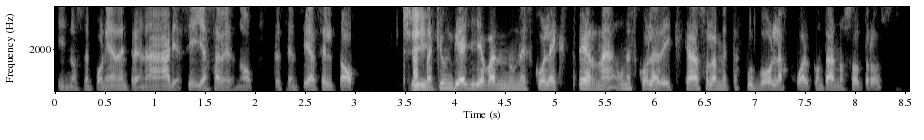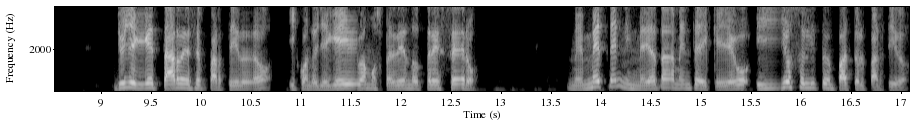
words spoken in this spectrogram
y nos ponían a entrenar y así, ya sabes, ¿no? Te sentías el top. Sí. Hasta que un día llevaron una escuela externa, una escuela dedicada solamente a fútbol, a jugar contra nosotros. Yo llegué tarde a ese partido y cuando llegué íbamos perdiendo 3-0. Me meten inmediatamente de que llego y yo solito empato el partido.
